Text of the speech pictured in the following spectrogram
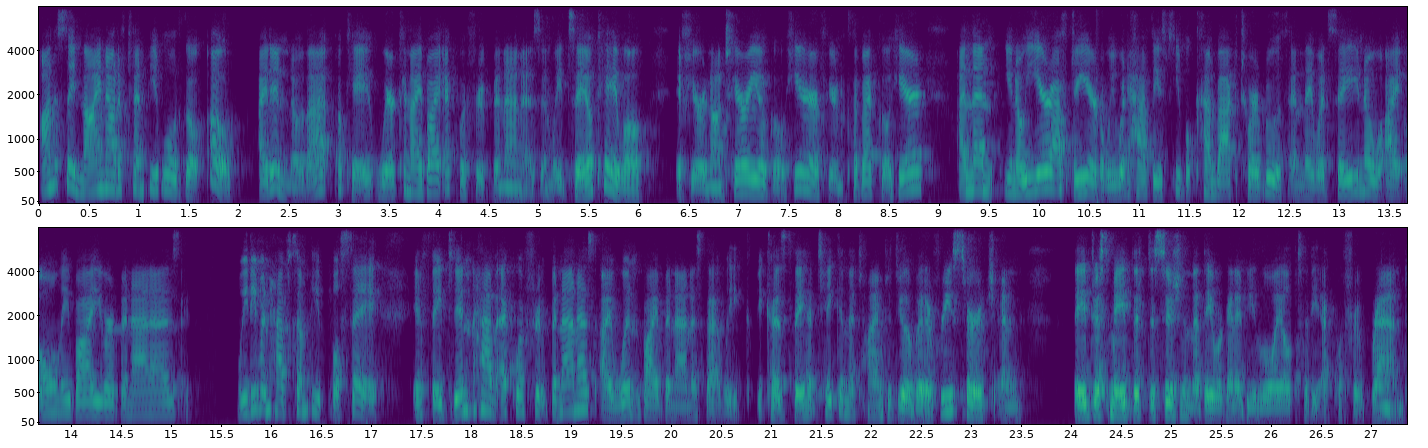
honestly, nine out of 10 people would go, Oh, I didn't know that. Okay, where can I buy Equifruit bananas? And we'd say, Okay, well, if you're in Ontario, go here. If you're in Quebec, go here. And then, you know, year after year, we would have these people come back to our booth and they would say, You know, I only buy your bananas. We'd even have some people say, if they didn't have Equifruit bananas, I wouldn't buy bananas that week because they had taken the time to do a bit of research and they just made the decision that they were going to be loyal to the Equifruit brand.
